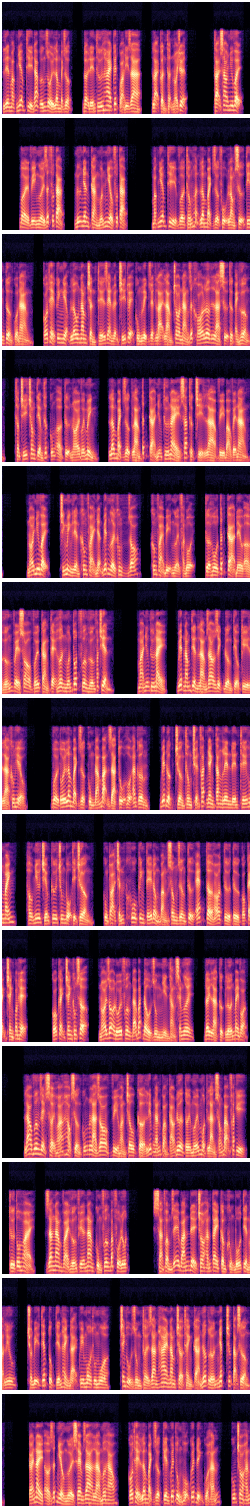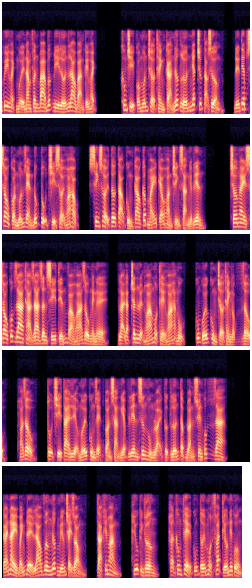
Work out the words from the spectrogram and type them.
liền mặc nhiễm thì đáp ứng rồi lâm bạch dược, đợi đến thứ hai kết quả đi ra, lại cẩn thận nói chuyện. Tại sao như vậy? Bởi vì người rất phức tạp, nữ nhân càng muốn nhiều phức tạp. Mặc nhiễm thì vừa thống hận lâm bạch dược phụ lòng sự tin tưởng của nàng, có thể kinh nghiệm lâu năm trần thế rèn luyện trí tuệ cùng lịch duyệt lại làm cho nàng rất khó lơ là sự thực ảnh hưởng, thậm chí trong tiềm thức cũng ở tự nói với mình, lâm bạch dược làm tất cả những thứ này xác thực chỉ là vì bảo vệ nàng. Nói như vậy, chính mình liền không phải nhận biết người không rõ, không phải bị người phản bội, tựa hồ tất cả đều ở hướng về so với càng tệ hơn muốn tốt phương hướng phát triển mà những thứ này, biết nắm tiền làm giao dịch đường tiểu kỳ là không hiểu. Buổi tối lâm bạch dược cùng đám bạn giả tụ hội ăn cơm, biết được trường thông chuyển phát nhanh tăng lên đến thế hung mãnh, hầu như chiếm cư trung bộ thị trường, cùng tọa chấn khu kinh tế đồng bằng sông dương tử sto từ từ có cạnh tranh quan hệ. Có cạnh tranh không sợ, nói rõ đối phương đã bắt đầu dùng nhìn thẳng xem ngươi, đây là cực lớn bay vọt. Lão vương dạy sợi hóa học xưởng cũng là do vì hoàn châu cờ clip ngắn quảng cáo đưa tới mới một làn sóng bạo phát kỳ, từ tô hoài, giang nam vài hướng phía nam cùng phương bắc phô lốt. Sản phẩm dễ bán để cho hắn tay cầm khủng bố tiền mặt lưu, chuẩn bị tiếp tục tiến hành đại quy mô thu mua tranh thủ dùng thời gian hai năm trở thành cả nước lớn nhất trước tạo xưởng. Cái này ở rất nhiều người xem ra là mơ hão, có thể lâm bạch dược kiên quyết ủng hộ quyết định của hắn, cũng cho hắn quy hoạch mười năm phân ba bước đi lớn lao bản kế hoạch. Không chỉ có muốn trở thành cả nước lớn nhất trước tạo xưởng, đến tiếp sau còn muốn rèn đúc tụ chỉ sợi hóa học, sinh sợi tơ tạo cùng cao cấp máy kéo hoàn chỉnh sản nghiệp liên. Chờ ngày sau quốc gia thả ra dân sĩ tiến vào hóa dầu ngành nghề, lại đặt chân luyện hóa một thể hóa hạng mục, cũng cuối cùng trở thành lọc dầu, hóa dầu, tụ chỉ tài liệu mới cùng dệt toàn sản nghiệp liên xưng hùng loại cực lớn tập đoàn xuyên quốc gia. Cái này bánh để lao vương nước miếng chảy ròng tạ khiên hoàng, hữu kinh thương, hận không thể cũng tới một phát thiếu niên cuồng.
